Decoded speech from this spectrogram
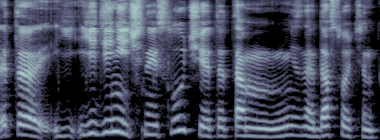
это единичные случаи, это там, не знаю, до сотен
